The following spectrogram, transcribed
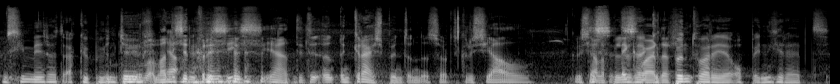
Misschien meer uit acupunctuur. Wat, wat ja. is het precies? ja, dit is een, een kruispunt, een, een soort cruciaal, cruciale Het is, plek het is waar er... het punt waar je op ingrijpt.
